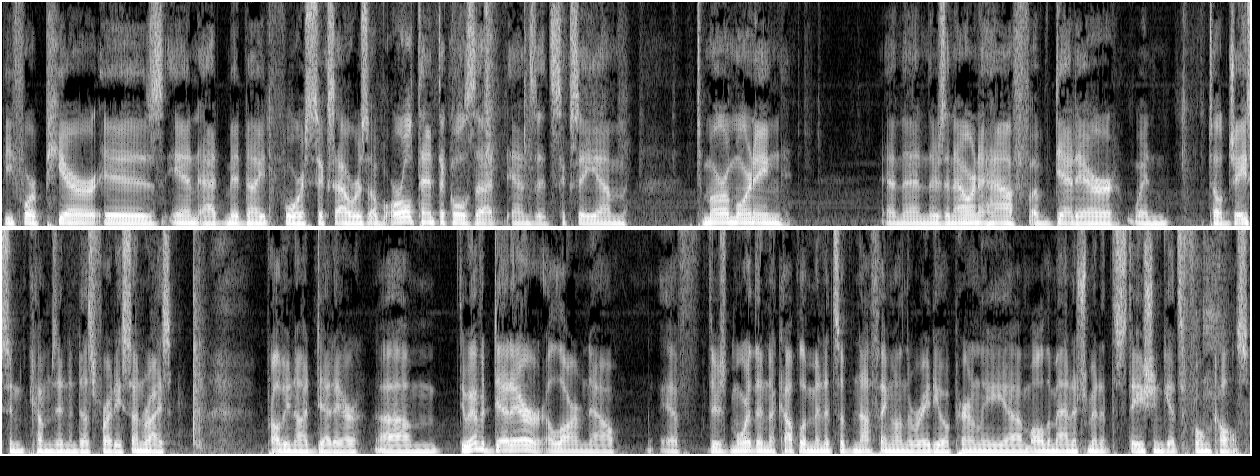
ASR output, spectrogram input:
before Pierre is in at midnight for six hours of Aural Tentacles. That ends at 6 a.m. tomorrow morning. And then there's an hour and a half of dead air when till Jason comes in and does Friday Sunrise. probably not dead air. Um, do we have a dead air alarm now? If there's more than a couple of minutes of nothing on the radio, apparently um, all the management at the station gets phone calls.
